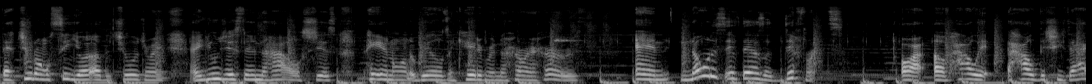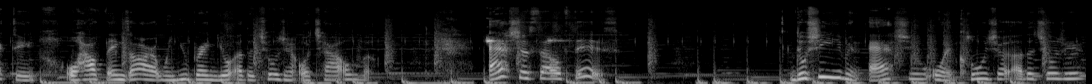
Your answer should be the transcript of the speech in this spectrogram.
that you don't see your other children and you just in the house just paying all the bills and catering to her and hers. And notice if there's a difference or of how it how that she's acting or how things are when you bring your other children or child over. Ask yourself this. Do she even ask you or include your other children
